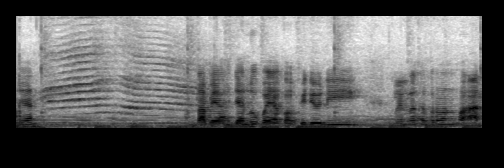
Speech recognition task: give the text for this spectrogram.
Ya kan? Mantap ya. Jangan lupa ya kalau video ini kalian rasa bermanfaat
